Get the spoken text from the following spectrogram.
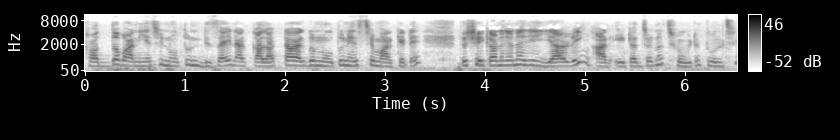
সদ্য বানিয়েছি নতুন ডিজাইন আর কালারটাও একদম নতুন এসছে মার্কেটে। তো সেই কারণে জন্য এই যে ইয়াররিং আর এটার জন্য ছবিটা তুলছি।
